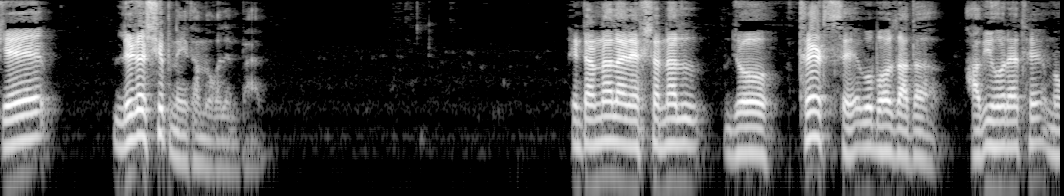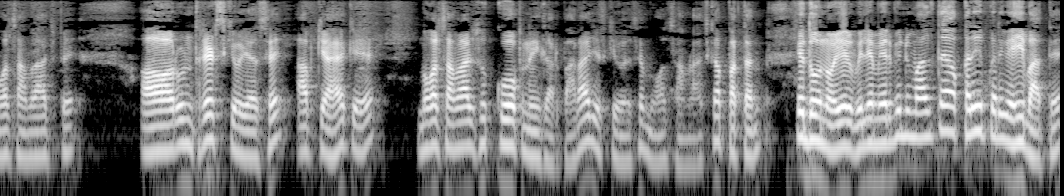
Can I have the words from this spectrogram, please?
कि लीडरशिप नहीं था Mughal empire internal and external जो थ्रेट्स थे, वो बहुत ज़्यादा हावी हो रहे थे मुग़ल साम्राज्य पे। और उन थ्रेट्स की वजह से अब क्या है कि मुग़ल साम्राज्य को कोप नहीं कर पा रहा है, जिसकी वजह से मुग़ल साम्राज्य का पतन। ये दोनों, ये विलियम एयर भी नहीं मानते हैं और करीब करीब यही बातें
